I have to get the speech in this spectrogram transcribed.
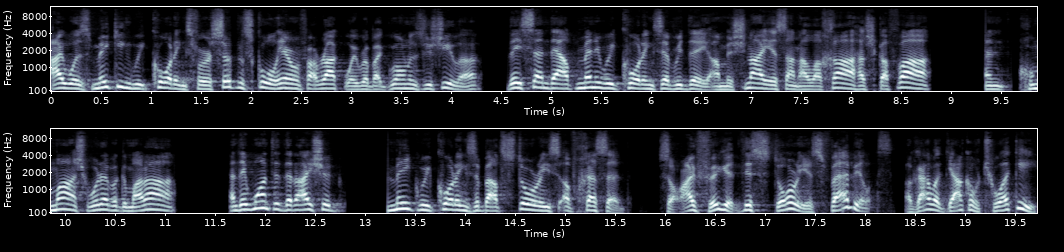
I was making recordings for a certain school here in Far Rockaway, Rabbi Groner's Yeshiva. They send out many recordings every day on Mishnayos, on Halacha, Hashkafa, and Chumash, whatever, Gemara. And they wanted that I should make recordings about stories of Chesed. So I figured this story is fabulous. A guy like Yaakov Shwekey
